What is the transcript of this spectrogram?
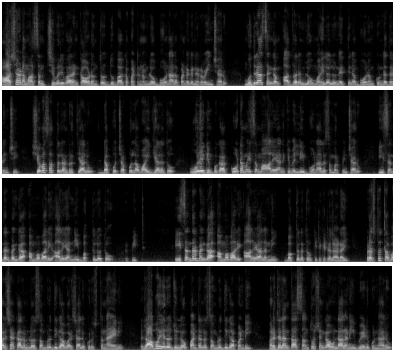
ఆషాఢ మాసం చివరి వారం కావడంతో దుబ్బాక పట్టణంలో బోనాల పండుగ నిర్వహించారు. ముద్రా సంఘం ఆధ్వర్యంలో మహిళలు నెత్తిన బోనం కుండ ధరించి శివసత్తుల నృత్యాలు డప్పు చప్పుల వాయిద్యాలతో ఊరేగింపుగా కోటమైసమ్మ ఆలయానికి వెళ్ళి బోనాలు సమర్పించారు. ఈ సందర్భంగా అమ్మవారి ఆలయాన్ని భక్తులతో రిపీట్. ఈ సందర్భంగా అమ్మవారి ఆలయాలన్నీ భక్తులతో కిటకిటలాడాయి. ప్రస్తుత వర్షాకాలంలో సమృద్ధిగా వర్షాలు కురుస్తున్నాయని రాబోయే రోజుల్లో పంటలు సమృద్ధిగా పండి ప్రజలంతా సంతోషంగా ఉండాలని వేడుకున్నారు.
